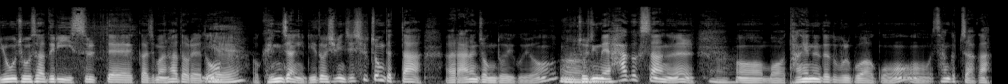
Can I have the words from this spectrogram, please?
요 조사들이 있을 때까지만 하더라도 예. 굉장히 리더십이 이제 실종됐다라는 정도이고요. 어. 조직 내 하극상을 어. 어뭐 당했는데도 불구하고 어, 상급자가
